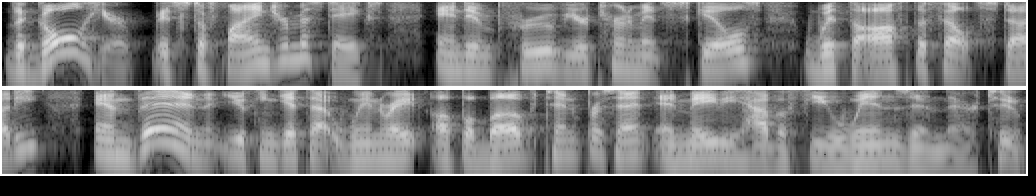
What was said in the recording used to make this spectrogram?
The goal here is to find your mistakes and improve your tournament skills with the off the felt study, and then you can get that win rate up above 10% and maybe have a few wins in there too.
